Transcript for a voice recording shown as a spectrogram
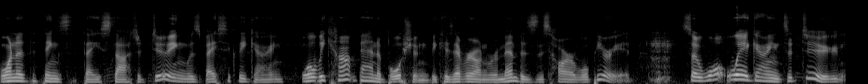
one of the things that they started doing was basically going, well, we can't ban abortion because everyone remembers this horrible period. So what we're going to do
